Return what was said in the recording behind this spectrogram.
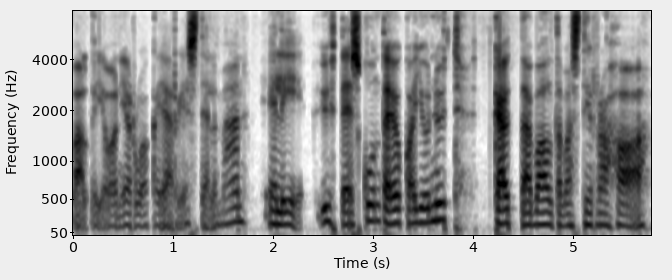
valjoon ja ruokajärjestelmään. Eli yhteiskunta, joka jo nyt käyttää valtavasti rahaa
